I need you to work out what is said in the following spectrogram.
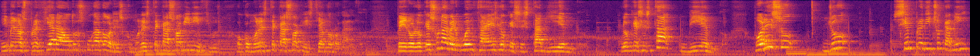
y menospreciar a otros jugadores, como en este caso a Vinicius o como en este caso a Cristiano Ronaldo. Pero lo que es una vergüenza es lo que se está viendo. Lo que se está viendo. Por eso yo siempre he dicho que a mí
